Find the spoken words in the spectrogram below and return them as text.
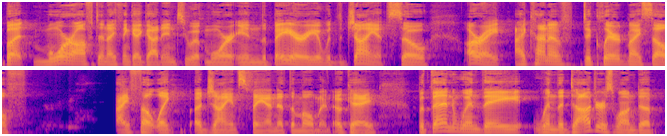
But more often, I think I got into it more in the Bay Area with the Giants. So, all right, I kind of declared myself. I felt like a Giants fan at the moment. Okay, but then when they when the Dodgers wound up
